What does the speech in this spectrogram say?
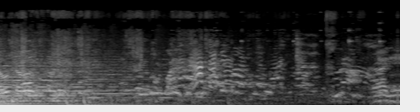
Hello, hello. 啊！赶紧过去买。哎，你。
